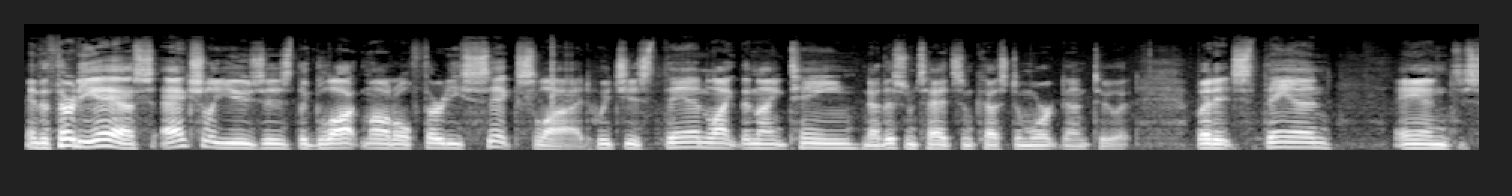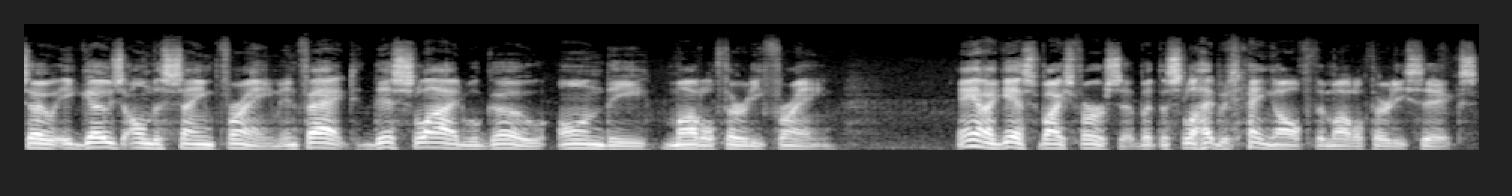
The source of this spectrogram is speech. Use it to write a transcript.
And the 30S actually uses the Glock Model 36 slide, which is thin like the 19. Now this one's had some custom work done to it, but it's thin and so it goes on the same frame. In fact, this slide will go on the Model 30 frame. And I guess vice versa, but the slide would hang off the Model 36.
